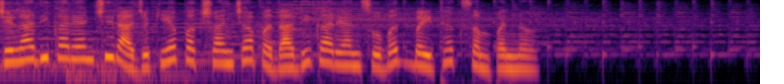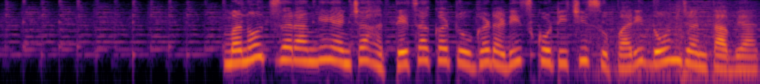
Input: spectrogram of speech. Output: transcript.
जिल्हाधिकाऱ्यांची राजकीय पक्षांच्या पदाधिकाऱ्यांसोबत बैठक संपन्न. मनोज जरांगे यांच्या हत्येचा कट उघड अडीच कोटीची सुपारी दोन जनताब्यात.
